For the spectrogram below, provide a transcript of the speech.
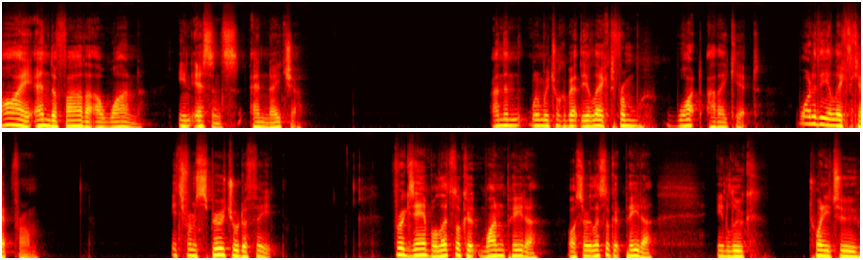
I and the Father are one in essence and nature. And then when we talk about the elect, from what are they kept? What are the elect kept from? It's from spiritual defeat. For example, let's look at 1 Peter, or sorry, let's look at Peter in Luke 22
